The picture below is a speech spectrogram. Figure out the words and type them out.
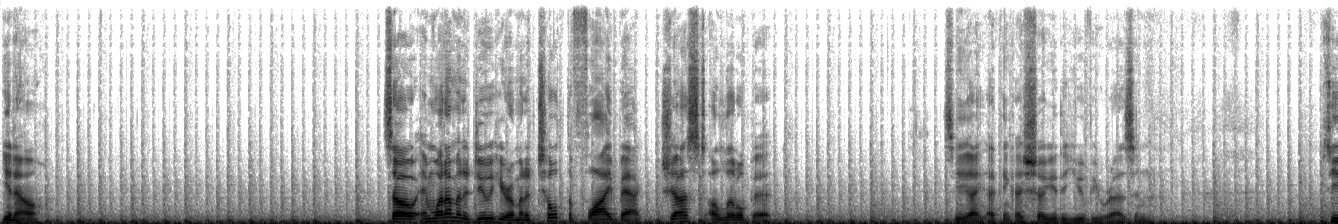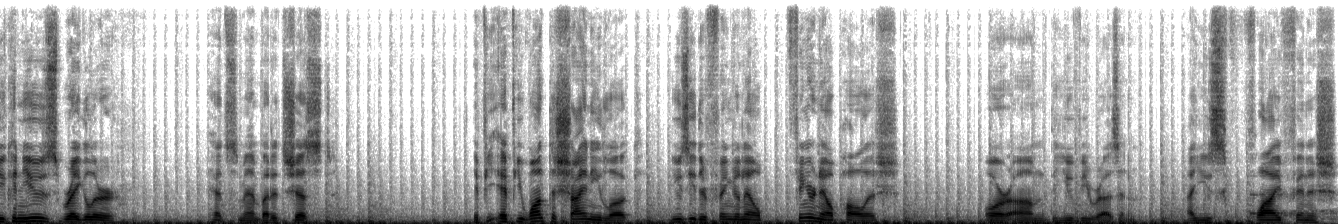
You know. So, and what I'm going to do here, I'm going to tilt the fly back just a little bit. See, I, I think I show you the UV resin. So you can use regular head cement, but it's just if you if you want the shiny look, use either fingernail fingernail polish or um, the UV resin. I use Fly Finish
